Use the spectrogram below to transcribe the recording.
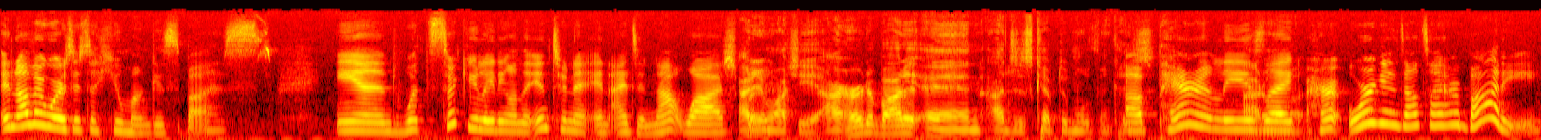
in other words, it's a humongous bus, and what's circulating on the internet, and I did not watch. I didn't watch it. I heard about it and I just kept it moving because Apparently, it's like want- her organs outside her body.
